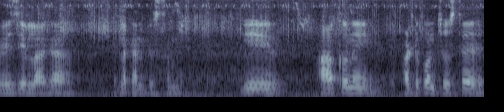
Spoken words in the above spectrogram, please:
పేజీల్లాగా ఇట్లా కనిపిస్తుంది. ఈ ఆకుని పట్టుకొని చూస్తే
